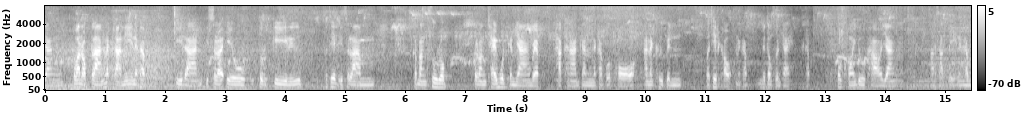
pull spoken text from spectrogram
อย่างตะวันออกกลางณขณะนี้นะครับอิหร่าน อิสราเอล ตุรกีหรือประเทศอิสลามกำลังสู้รบกำลังใช้วุธกันอย่างแบบหักหานกันนะครับก็ขออันนั้นคือเป็นประเทศเขานะครับไม่ต้องสนใจนะครับก็ขอให้ดูข่าวอย่างอาสาตินะครับ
